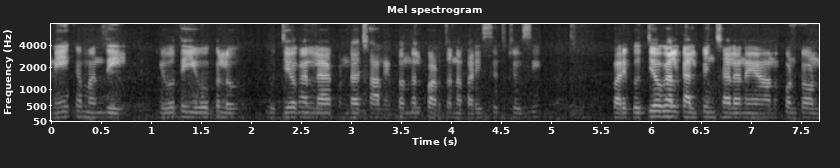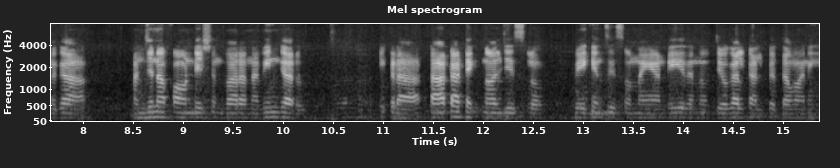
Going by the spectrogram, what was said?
అనేక మంది యువత యువకులు ఉద్యోగం లేకుండా చాలా ఇబ్బందులు పడుతున్న పరిస్థితి చూసి వారికి ఉద్యోగాలు కల్పించాలని అనుకుంటూ ఉండగా అంజనా ఫౌండేషన్ ద్వారా నవీన్ గారు ఇక్కడ టాటా టెక్నాలజీస్లో వేకెన్సీస్ ఉన్నాయండి. ఏదైనా ఉద్యోగాలు కల్పిద్దామని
